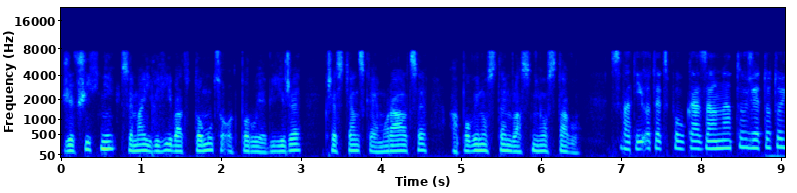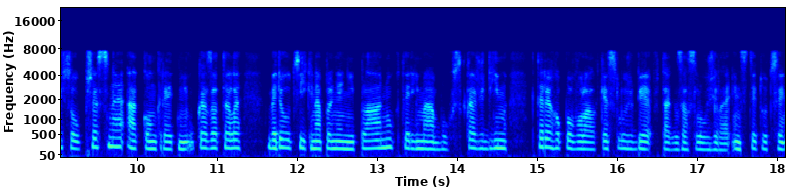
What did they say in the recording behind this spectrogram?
že všichni se mají vyhýbat tomu, co odporuje víře, křesťanské morálce a povinnostem vlastního stavu. Svatý otec poukázal na to, že toto jsou přesné a konkrétní ukazatele vedoucí k naplnění plánu, který má Bůh s každým, kterého povolal ke službě v tak zasloužilé instituci.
